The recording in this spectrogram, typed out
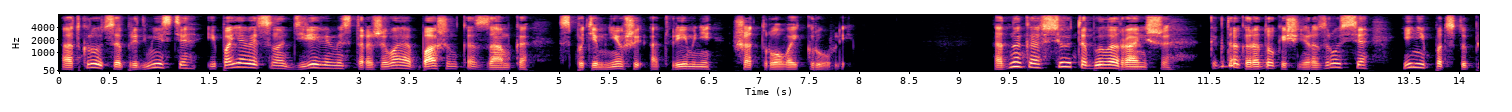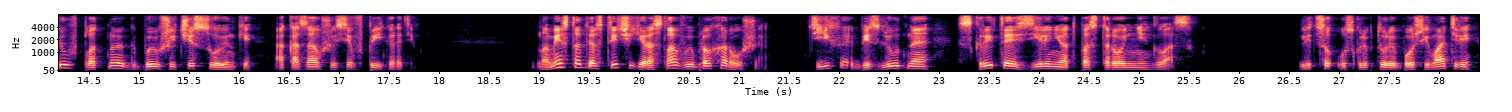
откроются предместья и появится над деревьями сторожевая башенка замка с потемневшей от времени шатровой кровлей. Однако все это было раньше, когда городок еще не разросся и не подступил вплотную к бывшей часовенке, оказавшейся в пригороде. Но место для встречи Ярослав выбрал хорошее. Тихое, безлюдное, скрытое зеленью от посторонних глаз. Лицо у скульптуры Божьей Матери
